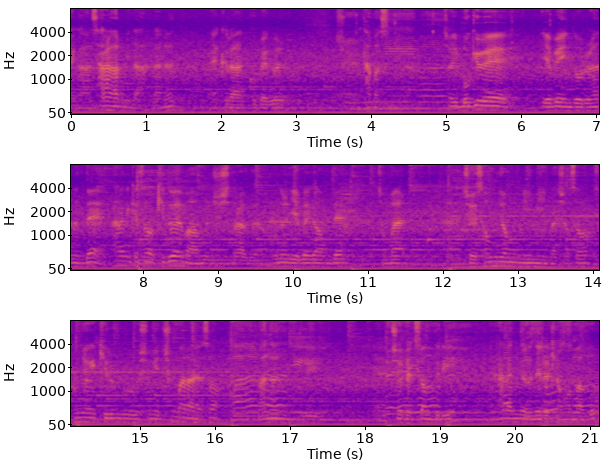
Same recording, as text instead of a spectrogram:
내가 사랑합니다 라는 그러한 고백을 담았습니다. 저희 모교회 예배 인도를 하는데 하나님께서 기도의 마음을 주시더라고요. 오늘 예배 가운데 정말 주의 성령님이 임하셔서 성령의 기름 부으심이 충만하여서 많은 우리 주의 백성들이 하나님의 은혜를 경험하고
